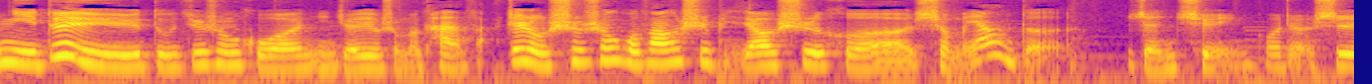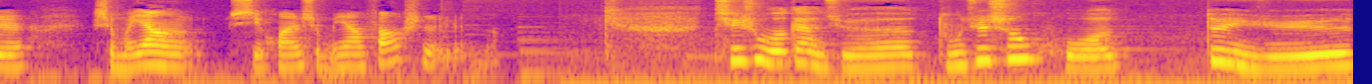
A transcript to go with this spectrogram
你对于独居生活，你觉得有什么看法？这种是生活方式比较适合什么样的人群，或者是什么样喜欢什么样方式的人呢？其实我感觉独居生活对于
